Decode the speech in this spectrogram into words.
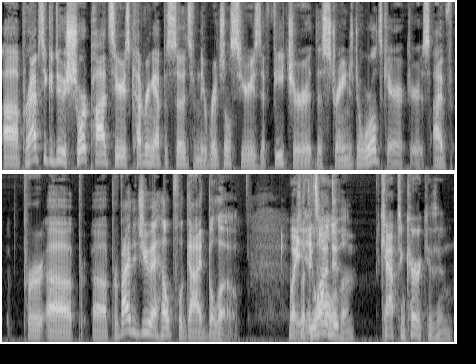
Uh, perhaps you could do a short pod series covering episodes from the original series that feature the Strange New Worlds characters. I've per, uh, pr- uh, provided you a helpful guide below. Wait, So if you wanna all do- of them. Captain Kirk is in.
